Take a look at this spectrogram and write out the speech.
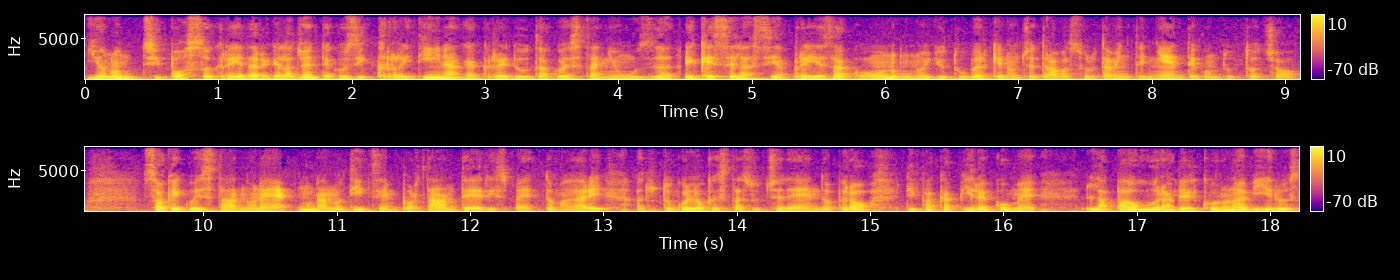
Io non ci posso credere che la gente è così cretina che ha creduto a questa news e che se la sia presa con uno youtuber che non c'entrava assolutamente niente con tutto ciò. So che questa non è una notizia importante rispetto magari a tutto quello che sta succedendo, però ti fa capire come la paura del coronavirus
